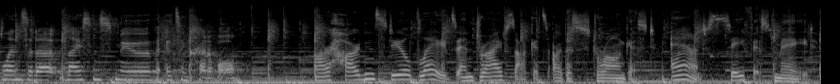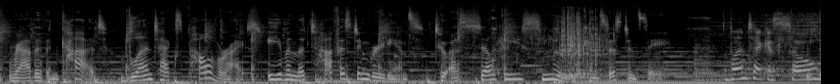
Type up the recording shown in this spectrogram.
blends it up nice and smooth. It's incredible. Our hardened steel blades and drive sockets are the strongest and safest made. Rather than cut, Blendtecs pulverize even the toughest ingredients to a silky, smooth consistency. Blendtec is so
